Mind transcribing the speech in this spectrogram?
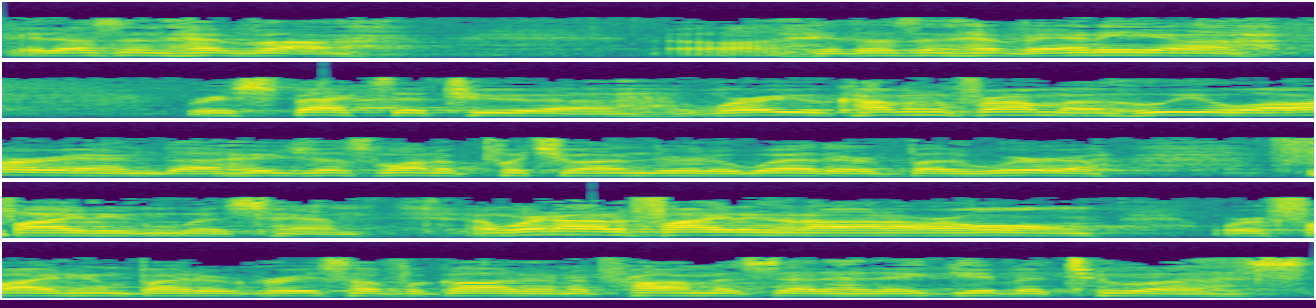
He doesn't have, uh, uh, he doesn't have any, uh, respect to uh, where you're coming from, who you are, and uh, he just want to put you under the weather. But we're uh, fighting with him, and we're not fighting on our own. We're fighting by the grace of God and the promise that they give it to us.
